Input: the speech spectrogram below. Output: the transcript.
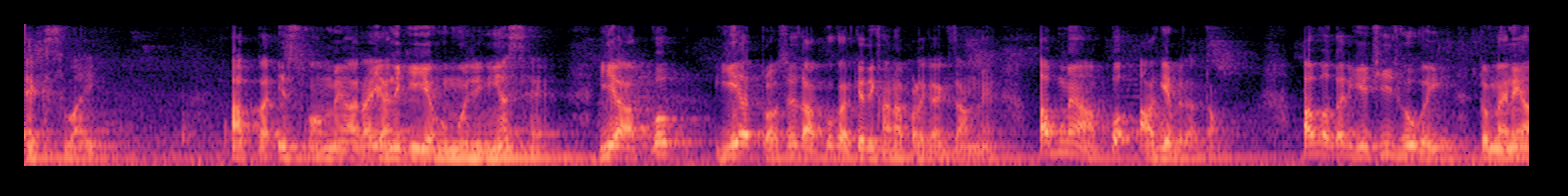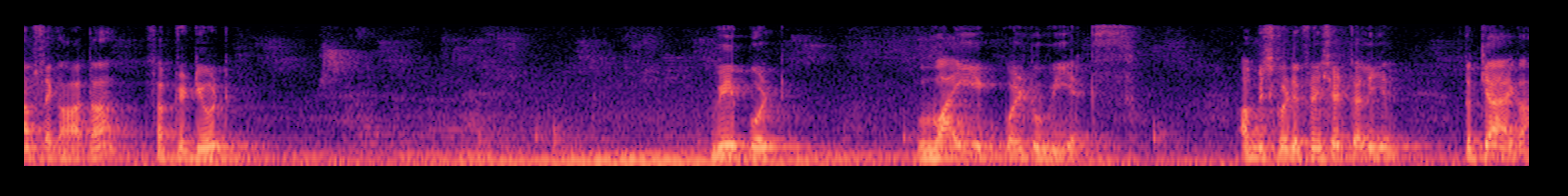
x y आपका इस फॉर्म में आ रहा है, यानी कि ये होमोजीनियस है। ये आपको, ये प्रोसेस आपको करके दिखाना पड़ेगा एग्ज़ाम में। अब मैं आपको आगे बताता हूँ। अब अगर ये चीज़ हो गई तो मैंने आपसे कहा था substitute v put y equal to v x अब इसको डिफ्रेंशिएट कर लीजिए। तो क्या आएगा?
